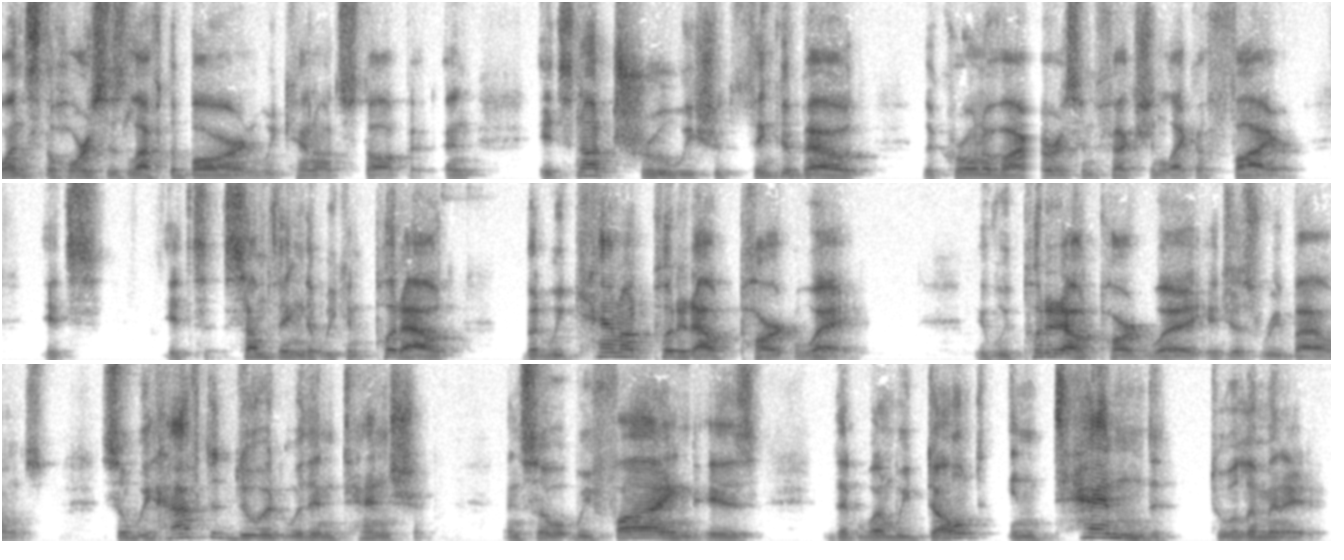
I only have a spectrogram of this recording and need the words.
once the horse has left the barn, we cannot stop it. And it's not true. We should think about the coronavirus infection like a fire. It's it's something that we can put out, but we cannot put it out part way. If we put it out part way, it just rebounds. So we have to do it with intention. And so what we find is that when we don't intend to eliminate it,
